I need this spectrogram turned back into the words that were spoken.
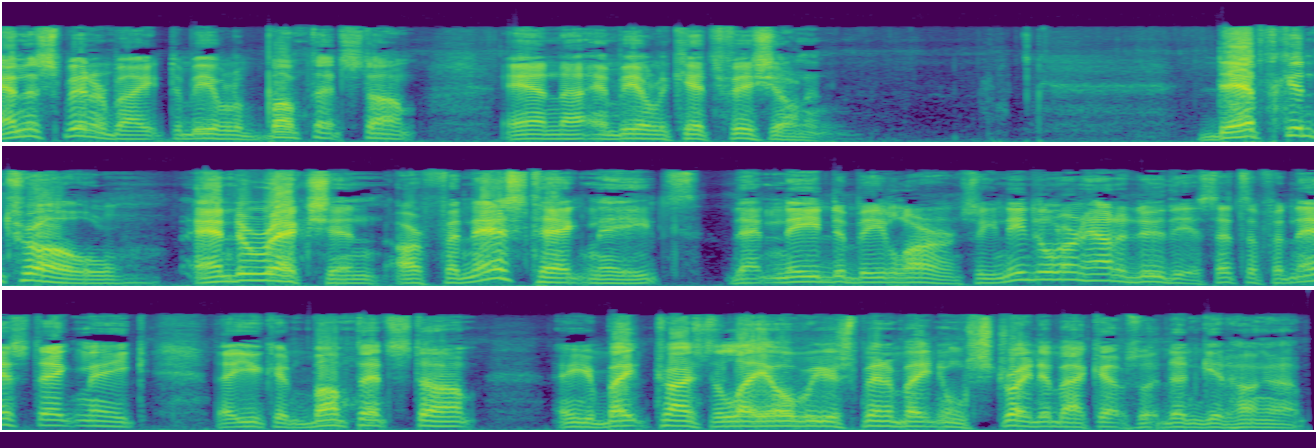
and the spinnerbait to be able to bump that stump and, uh, and be able to catch fish on it. Depth control and direction are finesse techniques that need to be learned. So you need to learn how to do this. That's a finesse technique that you can bump that stump and your bait tries to lay over your spinnerbait and you'll straighten it back up so it doesn't get hung up.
